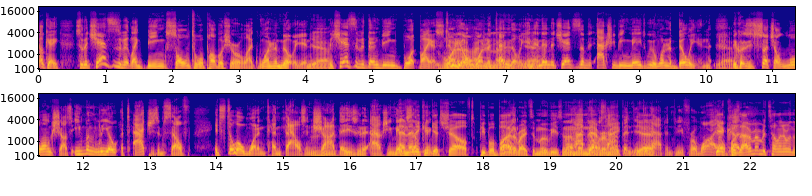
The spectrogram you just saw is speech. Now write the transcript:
Okay, so the chances of it like being sold to a publisher are like one in a million. Yeah. The chances of it then being bought by a One in studio—one in ten million, million, yeah. and then the chances of it actually being made are one in a billion. Yeah. Because it's such a long shot. So even when Leo attaches himself, it's still a one in ten shot that he's going to actually make. Mm-hmm. and then it could get shelved. People buy the rights to movies and Well, then they never make happened. it. It did happen to me for a while. yeah. Because I remember telling everyone the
